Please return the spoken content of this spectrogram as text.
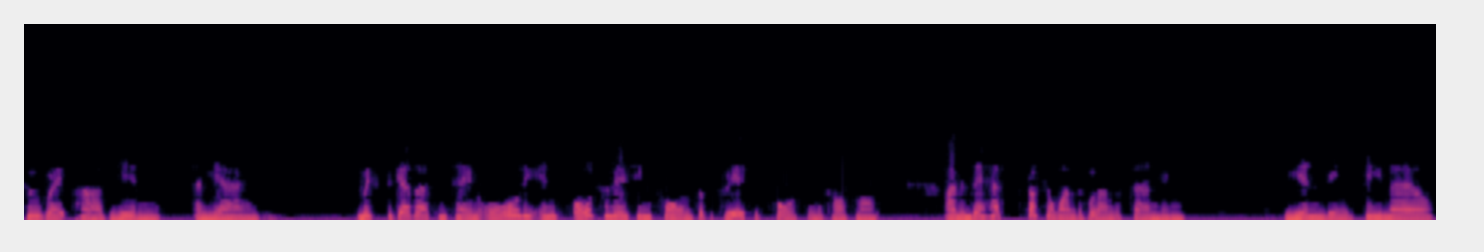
two great powers, yin and yang, which together contain all the in- alternating forms of the creative force in the cosmos. I mean, they had such a wonderful understanding. Yin being female,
